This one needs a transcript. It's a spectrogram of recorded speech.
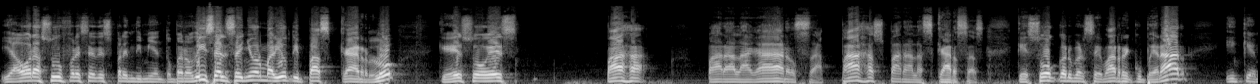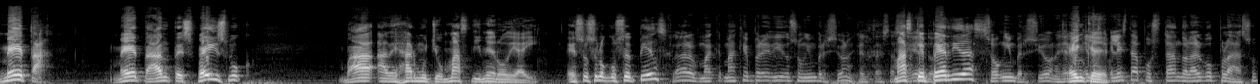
Y ahora sufre ese desprendimiento. Pero dice el señor Mariotti Paz Carlo que eso es paja para la garza, pajas para las garzas, que Zuckerberg se va a recuperar y que Meta, Meta antes Facebook, va a dejar mucho más dinero de ahí. ¿Eso es lo que usted piensa? Claro, más que, más que perdidos son inversiones que él está ¿Más que haciendo. pérdidas? Son inversiones. ¿En él, qué? Él, él está apostando a largo plazo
